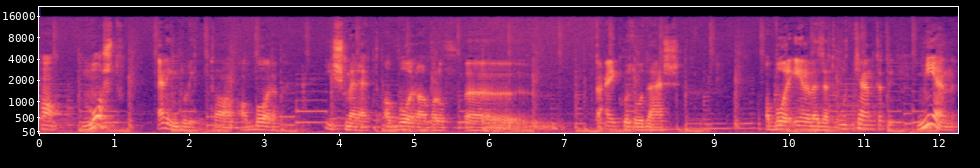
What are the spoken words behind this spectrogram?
ha most elindul itt a, a bor ismeret, a borral való ö, tájékozódás, a bor élvezet útján, tehát milyen,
